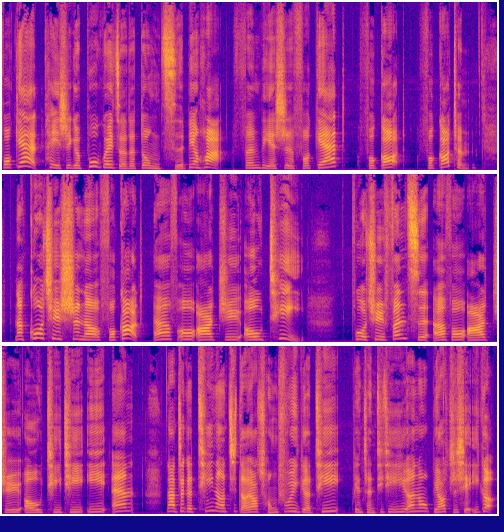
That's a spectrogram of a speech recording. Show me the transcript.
forget 它也是一个不规则的动词变化，分别是 forget、forgot、forgotten。 那过去式呢？forgot，f o r g o t，过去分词 f o r g o t t e n。那这个 t 呢，记得要重复一个 t，变成 t t e n 哦，不要只写一个。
